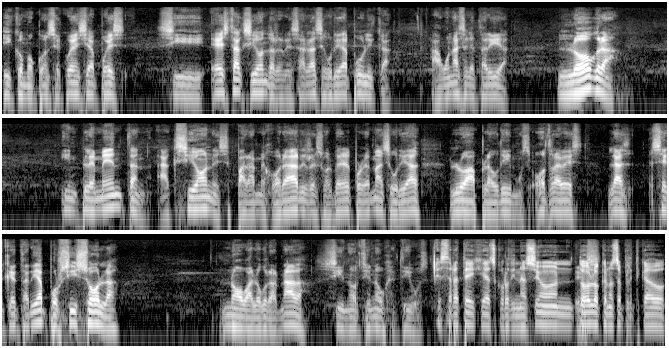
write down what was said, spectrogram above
y como consecuencia pues si esta acción de regresar la seguridad pública a una secretaría logra implementan acciones para mejorar y resolver el problema de seguridad lo aplaudimos. Otra vez, la Secretaría por sí sola no va a lograr nada si no tiene objetivos. Estrategias, coordinación, todo lo que nos ha platicado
